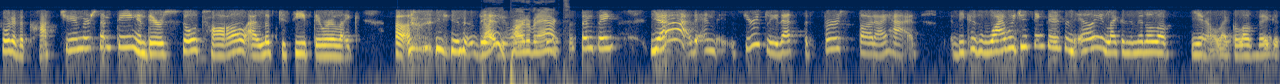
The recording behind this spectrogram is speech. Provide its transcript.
sort of a costume or something? And they're so tall. I looked to see if they were like, uh, you know, Right, part of an act. or something. Yeah, and seriously, that's the first thought I had. Because why would you think there's an alien like in the middle of, you know, like a Las Vegas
